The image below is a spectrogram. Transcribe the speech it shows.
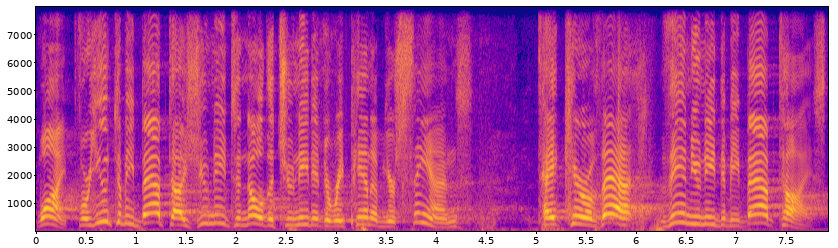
Why? For you to be baptized, you need to know that you needed to repent of your sins, take care of that, then you need to be baptized.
